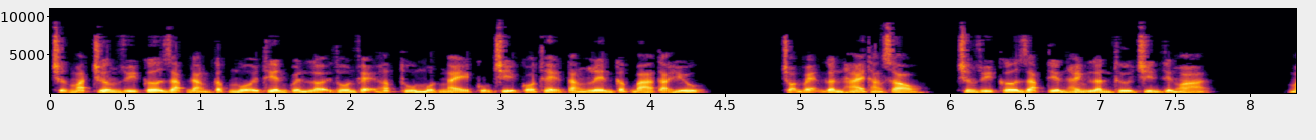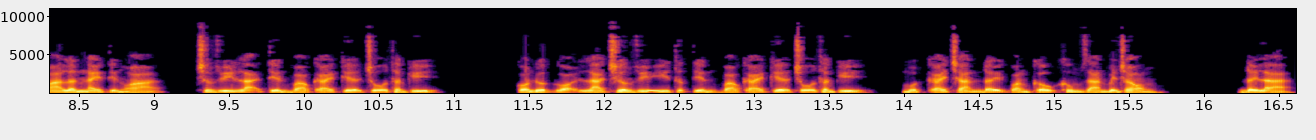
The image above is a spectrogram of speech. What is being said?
Trước mắt trương duy cơ giáp đẳng cấp mỗi thiên quyền lợi thôn vệ hấp thu một ngày cũng chỉ có thể tăng lên cấp ba tả hữu trọn vẹn gần hai tháng sau, trương duy cơ giáp tiến hành lần thứ chín tiến hóa. Mà lần này tiến hóa, trương duy lại tiến vào cái kia chỗ thần kỳ. Còn được gọi là trương duy ý thức tiến vào cái kia chỗ thần kỳ, một cái tràn đầy quang cầu không gian bên trong. Đây là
